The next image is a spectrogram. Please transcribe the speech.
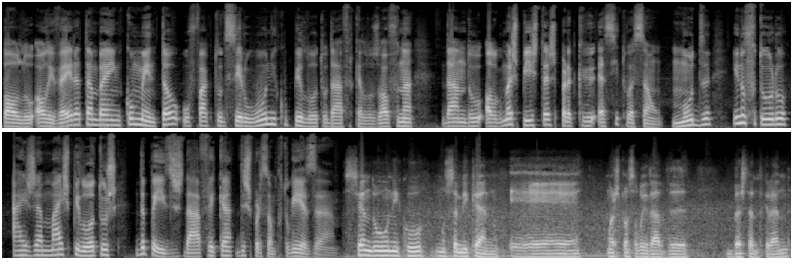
Paulo Oliveira também comentou o facto de ser o único piloto da África lusófona dando algumas pistas para que a situação mude e no futuro haja mais pilotos de países da África de expressão portuguesa. Sendo o único moçambicano, é uma responsabilidade bastante grande.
